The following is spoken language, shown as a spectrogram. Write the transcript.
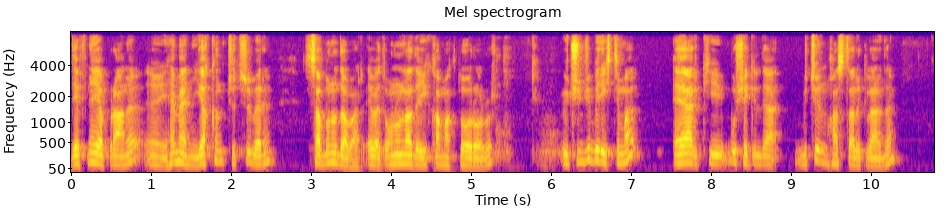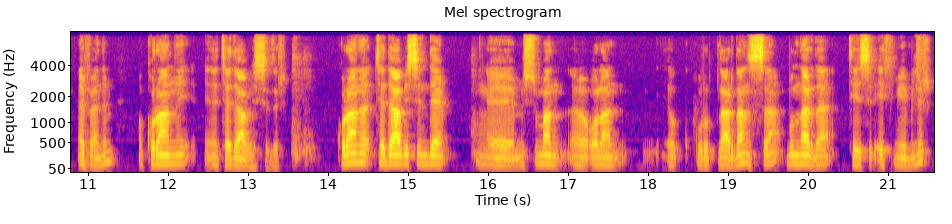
defne yaprağını e, hemen yakın tütsü verin. Sabunu da var. Evet onunla da yıkamak doğru olur. Üçüncü bir ihtimal eğer ki bu şekilde bütün hastalıklarda efendim Kur'an'ı e, tedavisidir. Kur'an'ı tedavisinde e, Müslüman e, olan e, gruplardansa bunlar da tesir etmeyebilir.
